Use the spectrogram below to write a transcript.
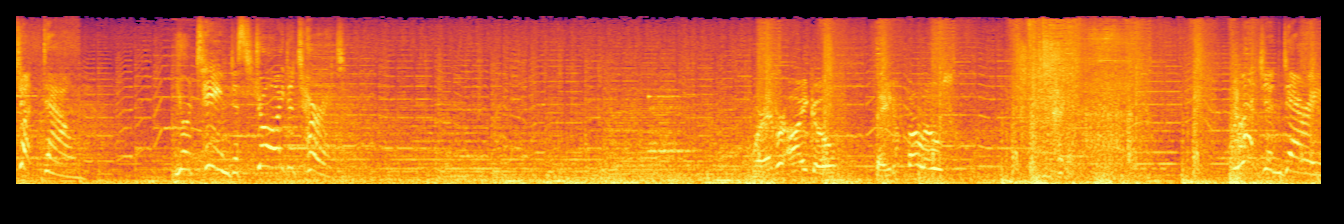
Shut down! Your team destroyed a turret! Wherever I go, Beta follows. Legendary!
